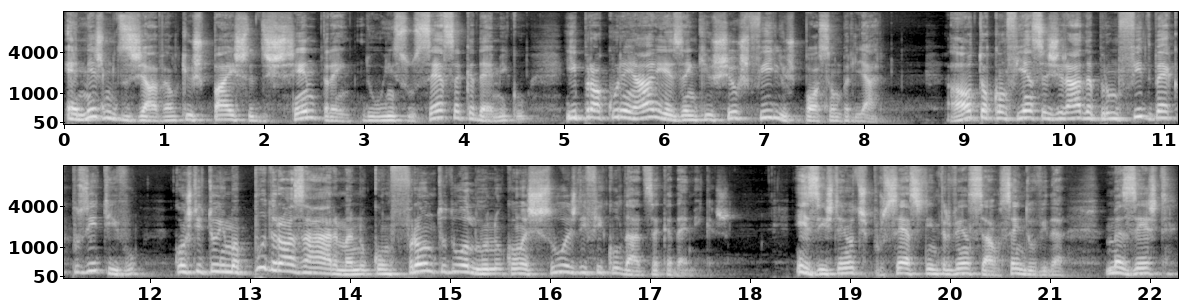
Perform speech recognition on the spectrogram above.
É mesmo desejável que os pais se descentrem do insucesso académico e procurem áreas em que os seus filhos possam brilhar. A autoconfiança gerada por um feedback positivo constitui uma poderosa arma no confronto do aluno com as suas dificuldades académicas. Existem outros processos de intervenção, sem dúvida, mas este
